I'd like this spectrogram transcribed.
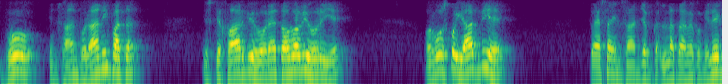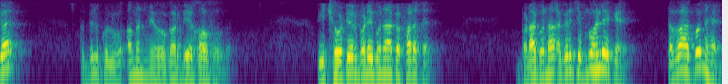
وہ انسان بھلا نہیں پاتا۔ استغفار بھی ہو رہا ہے، توبہ بھی ہو رہی ہے۔ اور وہ اس کو یاد بھی ہے۔ تو ایسا انسان جب اللہ تعالیٰ کو ملے گا، تو بالکل وہ امن میں ہوگا اور بے خوف ہوگا۔ یہ چھوٹے اور بڑے گناہ کا فرق ہے۔ بڑا گناہ اگرچہ مہلک ہے، تباہ کن ہے،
